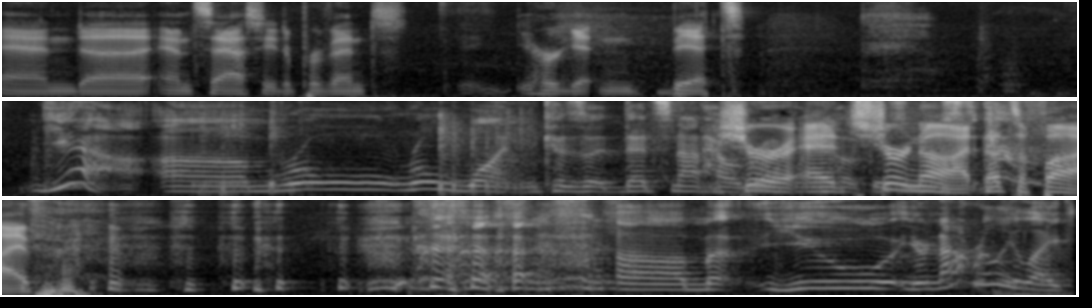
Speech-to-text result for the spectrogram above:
and uh, and Sassy to prevent her getting bit. yeah. Um. Roll. Roll one because uh, that's not how. Sure, grappling hook it's is sure not. used. That's a five. Um. You. You're not really like.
